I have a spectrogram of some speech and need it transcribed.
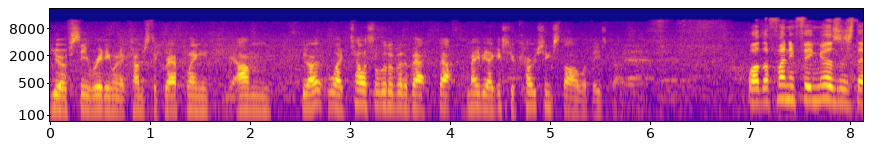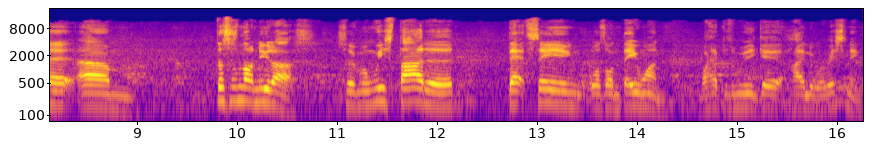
UFC ready when it comes to grappling. Yeah. Um, you know, like tell us a little bit about, about maybe I guess your coaching style with these guys. Well, the funny thing is, is that um, this is not new to us. So when we started, that saying was on day one. What happens when we get high level wrestling?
